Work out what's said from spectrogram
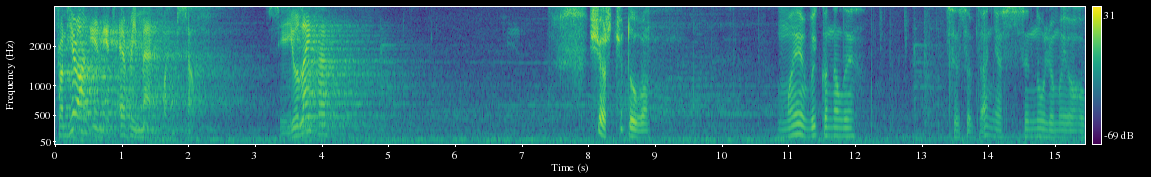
from here on in, it's every man for himself. See you later. Що ж, чудово. Ми виконали це завдання. Синулю ми його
